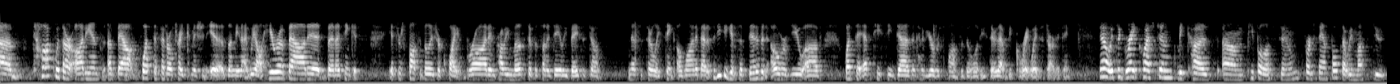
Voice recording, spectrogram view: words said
um, talk with our audience about what the Federal Trade Commission is. I mean, I, we all hear about it, but I think its its responsibilities are quite broad, and probably most of us on a daily basis don't necessarily think a lot about it. So, if you could give us a bit of an overview of what the FTC does and kind of your responsibilities there, that would be a great way to start, I think. No, it's a great question because um, people assume, for example, that we must do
